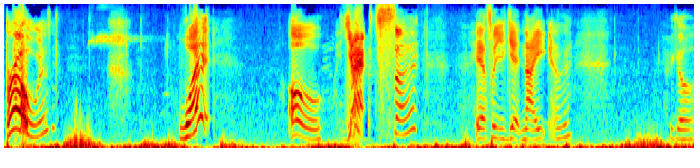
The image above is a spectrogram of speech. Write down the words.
Bro! What? Oh, yes! Yeah, what you get, night. It? Here we go.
